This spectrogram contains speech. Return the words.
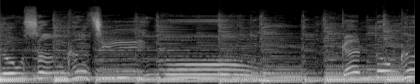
忧伤和寂寞，感动和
